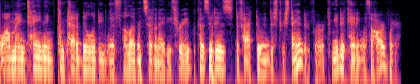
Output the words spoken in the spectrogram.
while maintaining compatibility with 11783 because it is de facto industry standard for communicating with the hardware.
